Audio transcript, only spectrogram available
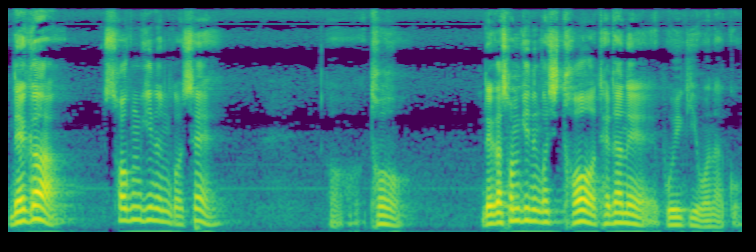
내가 섬기는 것에 어, 더 내가 섬기는 것이 더 대단해 보이기 원하고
